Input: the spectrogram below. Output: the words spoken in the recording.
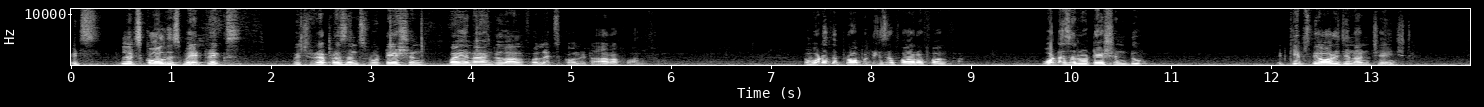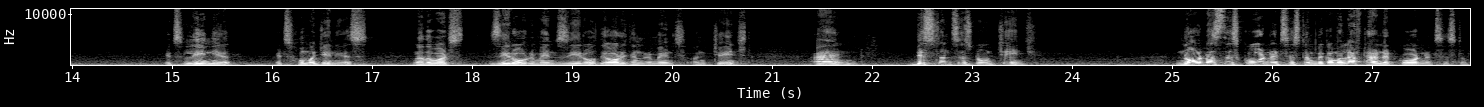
it's let us call this matrix which represents rotation by an angle alpha let us call it R of alpha. Now what are the properties of R of alpha? What does a rotation do? It keeps the origin unchanged, it is linear, it is homogeneous. In other words 0 remains 0 the origin remains unchanged. And distances do not change. Nor does this coordinate system become a left handed coordinate system.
